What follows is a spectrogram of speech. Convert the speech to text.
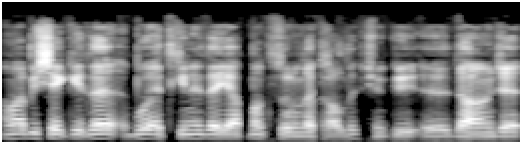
Ama bir şekilde bu etkinliği de yapmak zorunda kaldık. Çünkü e, daha önce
